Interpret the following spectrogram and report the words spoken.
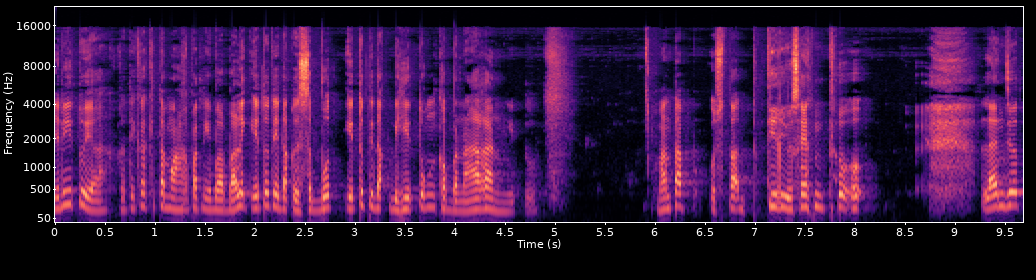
Jadi itu ya, ketika kita mengharapkan timbal balik itu tidak disebut, itu tidak dihitung kebenaran gitu. Mantap Ustadz Kiryusento. Lanjut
